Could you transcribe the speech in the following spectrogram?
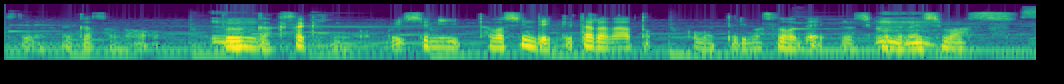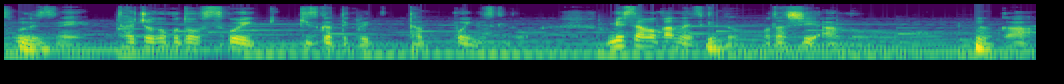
してね、なんかその、うん文学作品を一緒に楽しんでいけたらなと思っておりますので、よろしくお願いします。そうですね。体調のことをすごい気遣ってくれたっぽいんですけど、皆さんわかんないですけど、私、あのーなんか、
